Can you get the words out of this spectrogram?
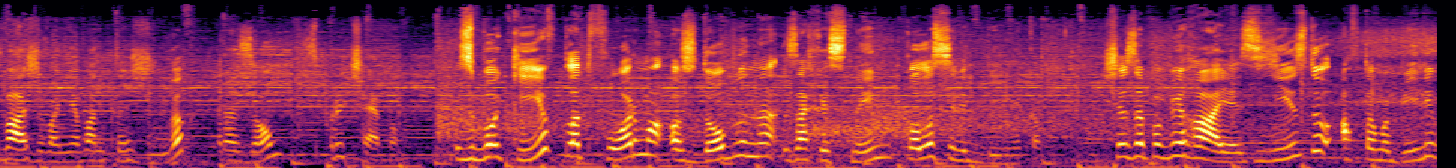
зважування вантажівок разом з причепом. З боків платформа оздоблена захисним колосовідбійником, що запобігає з'їзду автомобілів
